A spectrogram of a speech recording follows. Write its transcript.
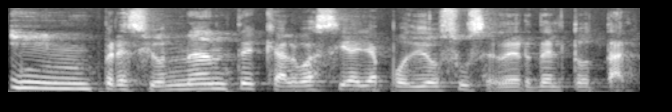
impresionante que algo así haya podido suceder del total.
